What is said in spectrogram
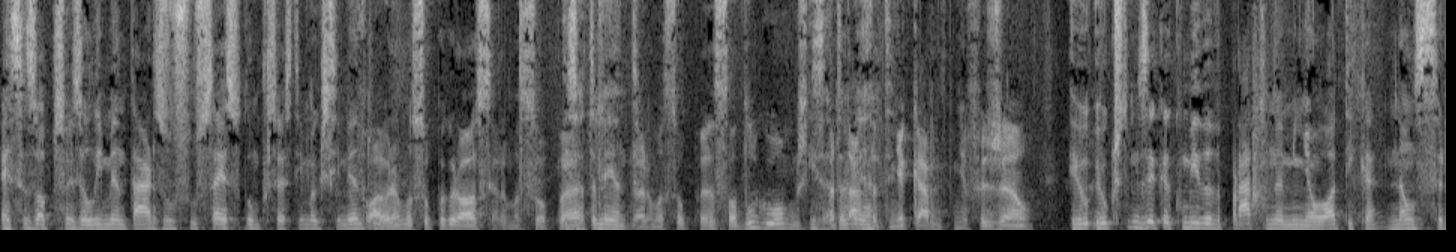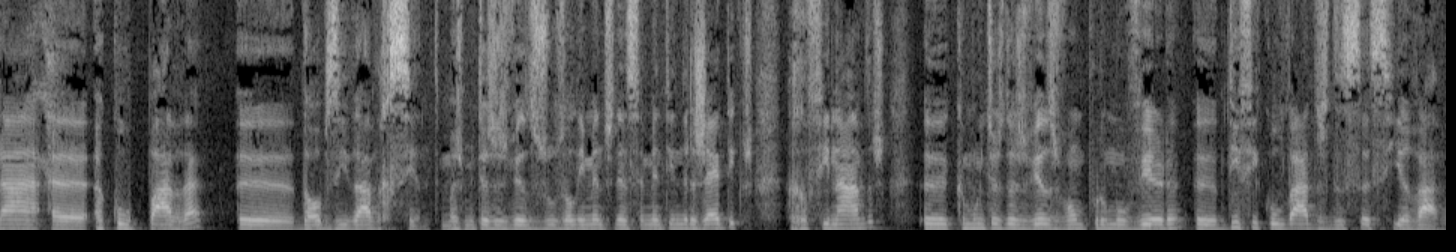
essas opções alimentares o sucesso de um processo de emagrecimento? Não, era uma sopa grossa, era uma sopa. Exatamente. Não era uma sopa só de legumes, Exatamente. batata, tinha carne, tinha feijão. Eu, eu, costumo dizer que a comida de prato, na minha ótica, não será uh, a culpada eh, da obesidade recente, mas muitas das vezes os alimentos densamente energéticos, refinados, uh, que muitas das vezes vão promover uh, dificuldades de saciedade.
